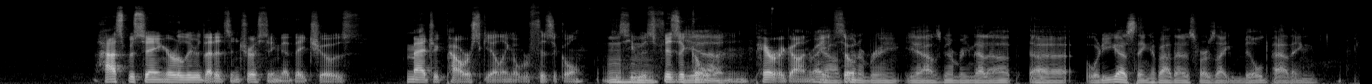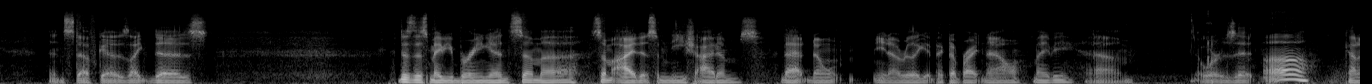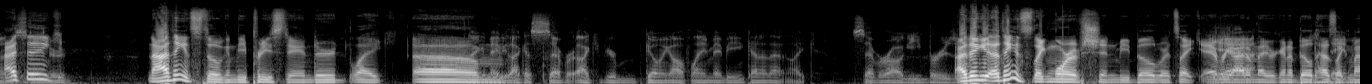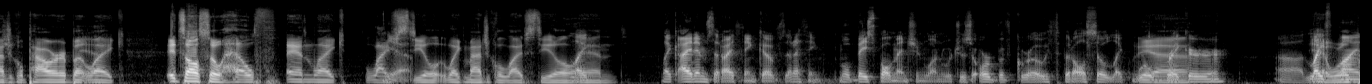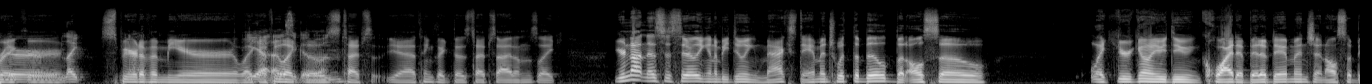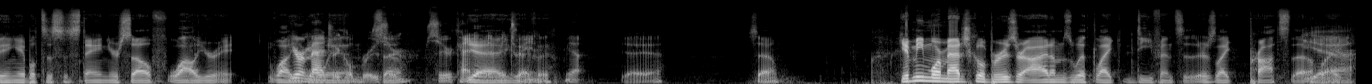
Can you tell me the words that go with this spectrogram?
Hasp was saying earlier that it's interesting that they chose magic power scaling over physical because he was physical Yeah. in Paragon, right? Yeah, I was so gonna bring. Yeah, I was gonna bring that up. Uh, what do you guys think about that as far as like build pathing and stuff goes? Like, does does this maybe bring in some uh some item some niche items that don't you know really get picked up right now? Maybe, um, or is it Oh. kind of I think- No, I think it's still gonna be pretty standard. Like, um, like maybe like a sever like if you're going off lane, maybe kind of that like Severagi bruiser. I think I think it's like more of Shinbi build where it's like every Yeah. item that you're gonna build has like magical power, but Yeah. like it's also health and like life Yeah. steal, like magical life steal, Like- and like items that I think of that I think well baseball mentioned one which was Orb of Growth, but also like World Yeah. Breaker, uh, Yeah, Life World Binder, like Spirit of a Mirror. Like Yeah, I feel like those one. types. Of, yeah, I think like those types of items. Like you're not necessarily going to be doing max damage with the build, but also like you're going to be doing quite a bit of damage and also being able to sustain yourself while you're in, while you're you a magical in, bruiser, so, you're kind Yeah, of in between. exactly. Yeah. Yeah, yeah. So give me more magical bruiser items with like defenses. There's like prots though. yeah. Like,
